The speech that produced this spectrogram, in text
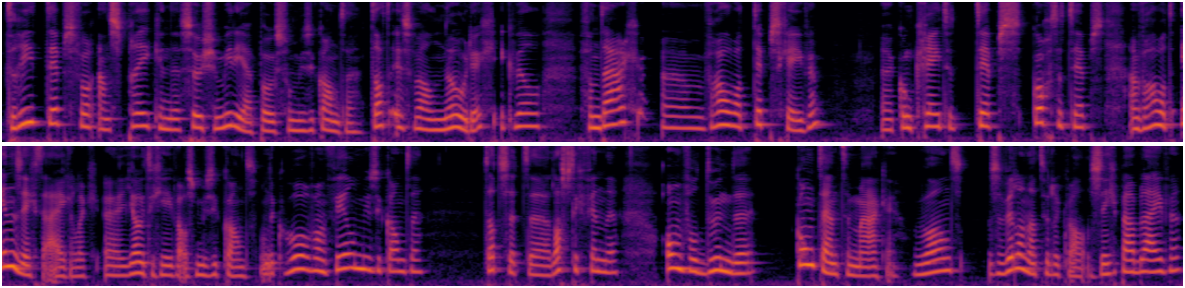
Drie tips voor aansprekende social media posts voor muzikanten. Dat is wel nodig. Ik wil vandaag ehm, vooral wat tips geven uh, concrete tips, korte tips en vooral wat inzichten eigenlijk uh, jou te geven als muzikant. Want ik hoor van veel muzikanten dat ze het uh, lastig vinden om voldoende content te maken. Want ze willen natuurlijk wel zichtbaar blijven,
